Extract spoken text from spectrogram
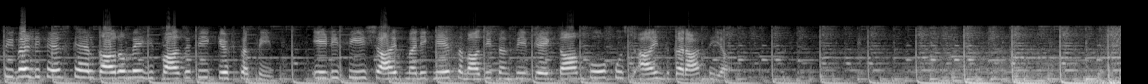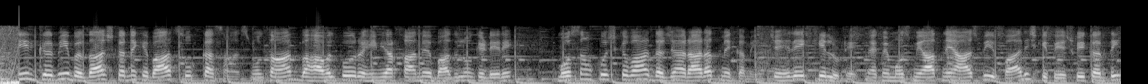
सिविल डिफेंस के एहलकारों में हिफाजती किट तकसीम एडीसी शाहिद मलिक ने समाजी तंजीम के इकदाम को खुश आइंद करार दिया। गर्मी बर्दाश्त करने के बाद सुख का सांस। मुल्तान, बहावलपुर रहीम यार खान में बादलों के डेरे। मौसम खुशगवार, दर्जा हरारत में कमी। चेहरे खिल उठे। महकमे मौसमियात ने आज भी बारिश की पेशगी कर दी।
